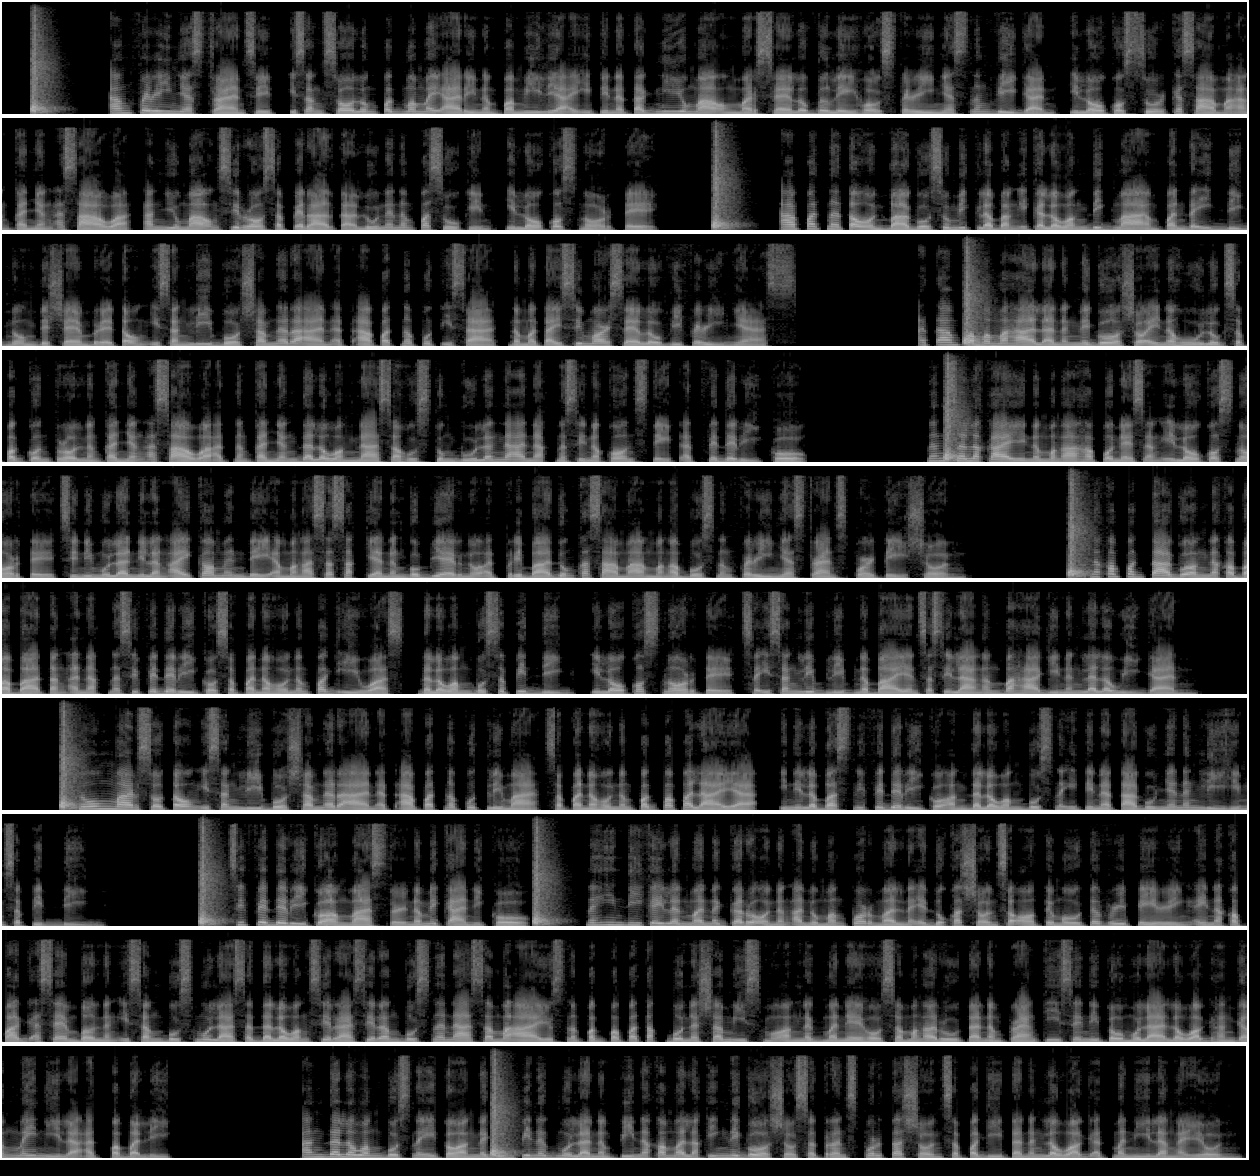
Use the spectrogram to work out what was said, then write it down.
Ang Fariñas Transit, isang solong pagmamayari ng pamilya ay itinatag ni Yumaong Marcelo Vallejos Fariñas ng Vigan, Ilocos Sur kasama ang kanyang asawa, ang Yumaong si Rosa Peralta Luna ng Pasukin, Ilocos Norte. Apat na taon bago sumiklab ang ikalawang digmaang pandaigdig noong Desyembre taong 1941, namatay si Marcelo V. Fariñas. At ang pamamahala ng negosyo ay nahulog sa pagkontrol ng kanyang asawa at ng kanyang dalawang nasa hustong gulang na anak na sina Constate at Federico. Nang salakayin ng mga Hapones ang Ilocos Norte, sinimulan nilang i-commenday ang mga sasakyan ng gobyerno at pribadong kasama ang mga bus ng Fariñas Transportation. Nakapagtago ang nakababatang anak na si Federico sa panahon ng pag-iwas, dalawang bus sa Pidig, Ilocos Norte, sa isang liblib na bayan sa silangang bahagi ng lalawigan. Noong Marso taong 1945, sa panahon ng pagpapalaya, inilabas ni Federico ang dalawang bus na itinatago niya ng lihim sa Pidig. Si Federico ang master na mekaniko na hindi kailanman nagkaroon ng anumang formal na edukasyon sa automotive repairing ay nakapag-assemble ng isang bus mula sa dalawang sira-sirang bus na nasa maayos na pagpapatakbo na siya mismo ang nagmaneho sa mga ruta ng prangkise nito mula Lawag hanggang Maynila at pabalik. Ang dalawang bus na ito ang naging pinagmula ng pinakamalaking negosyo sa transportasyon sa pagitan ng Lawag at Manila ngayon.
